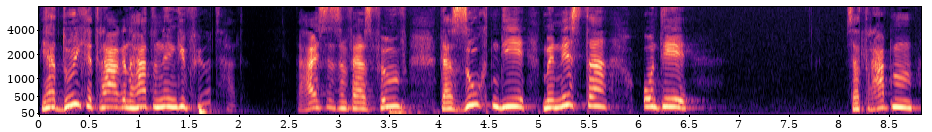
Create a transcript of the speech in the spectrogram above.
ja, durchgetragen hat und ihn geführt hat. Da heißt es in Vers 5, da suchten die Minister und die Satrapen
